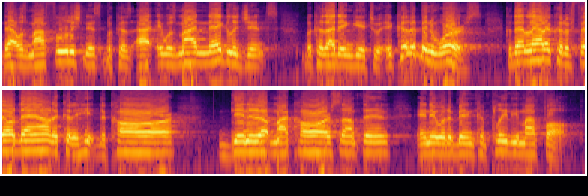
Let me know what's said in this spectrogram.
that was my foolishness because I, it was my negligence because I didn't get to it. It could have been worse because that ladder could have fell down. It could have hit the car, dented up my car or something, and it would have been completely my fault.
